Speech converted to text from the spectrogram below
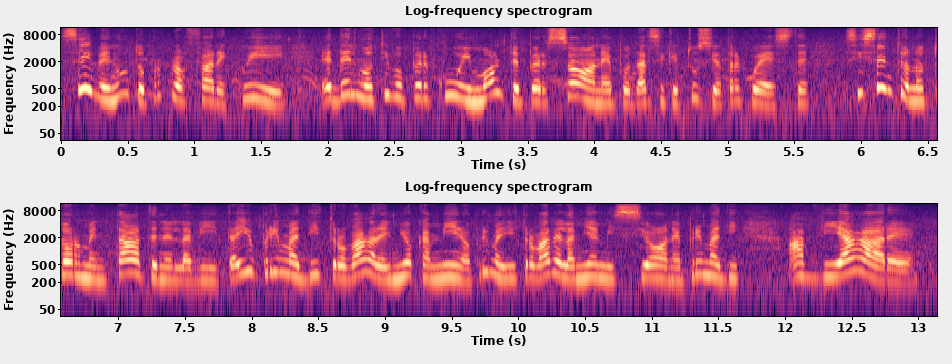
sei venuto proprio a fare qui ed è il motivo per cui molte persone, può darsi che tu sia tra queste, si sentono tormentate nella vita. Io prima di trovare il mio cammino, prima di trovare la mia missione, prima di avviare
